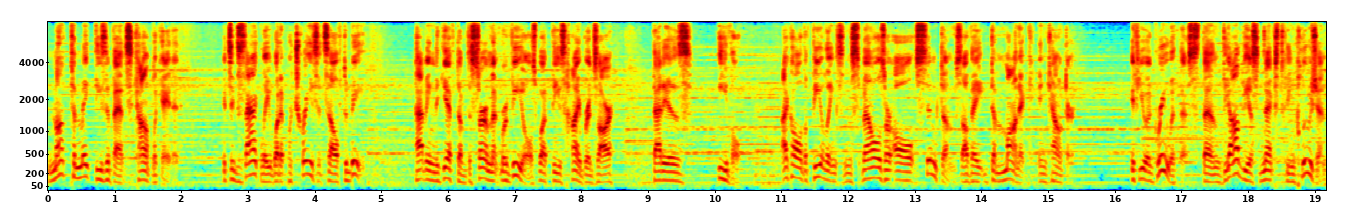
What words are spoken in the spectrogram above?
not to make these events complicated. It's exactly what it portrays itself to be. Having the gift of discernment reveals what these hybrids are. That is, evil. I call the feelings and smells are all symptoms of a demonic encounter. If you agree with this, then the obvious next conclusion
